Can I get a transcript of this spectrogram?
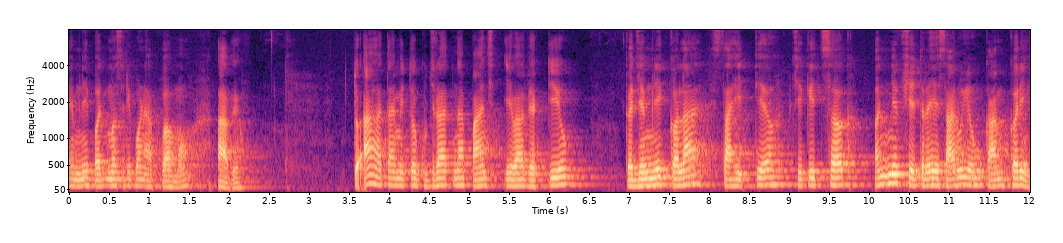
એમને પદ્મશ્રી પણ આપવામાં આવ્યો. તો આ હતા મિત્રો ગુજરાતના પાંચ એવા વ્યક્તિઓ કે જેમને કલા, સાહિત્ય, ચિકિત્સક, અન્ય ક્ષેત્રે સારું એવું કામ કરી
